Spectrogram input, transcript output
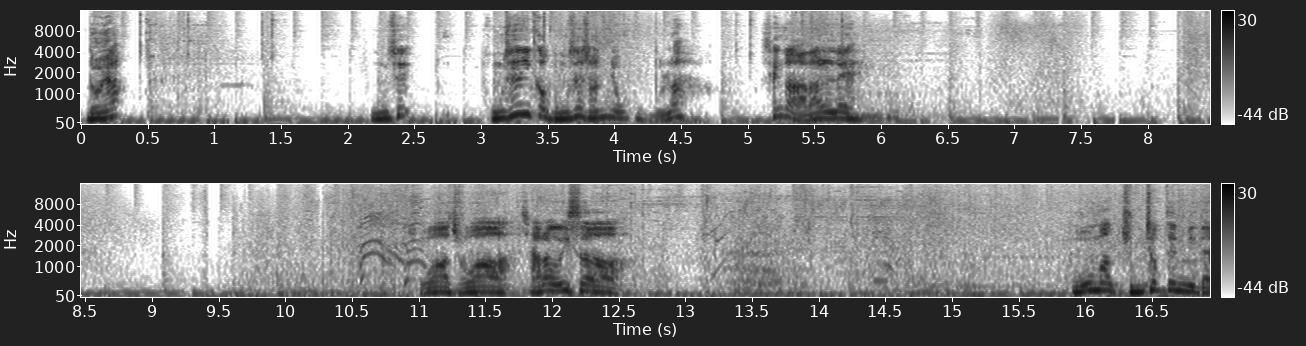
너야? 봉쇄 봉쇄니까 봉쇄 전용 몰라 생각 안 할래 좋아 좋아 잘하고 있어 보호막 중첩됩니다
